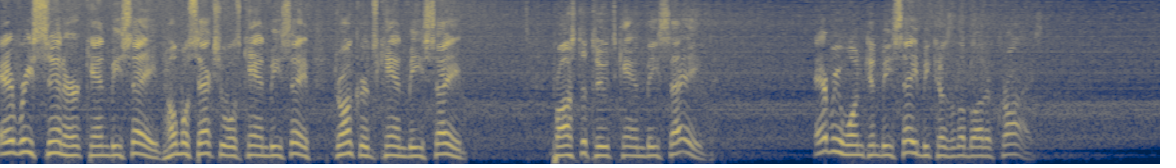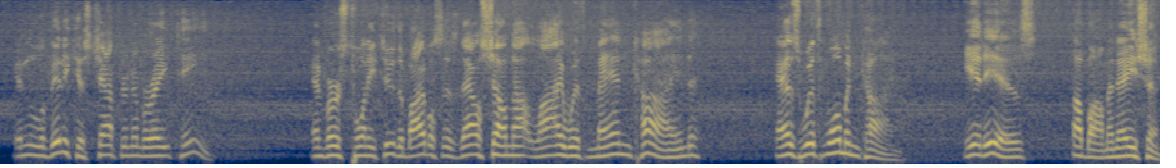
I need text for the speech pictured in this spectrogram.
Every sinner can be saved. Homosexuals can be saved. Drunkards can be saved. Prostitutes can be saved. Everyone can be saved because of the blood of Christ. In Leviticus chapter number 18 and verse 22, the Bible says, Thou shalt not lie with mankind as with womankind. It is abomination.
